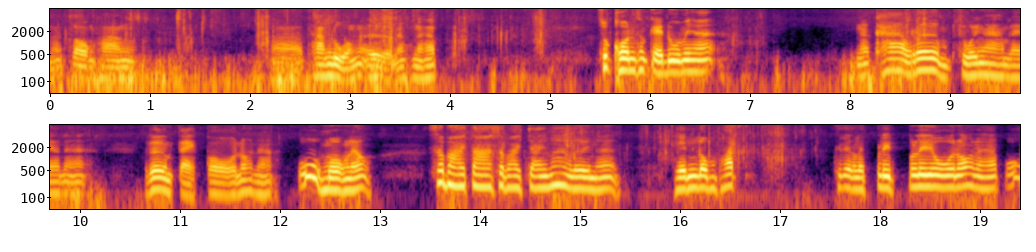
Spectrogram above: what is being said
นะคลองทางาทางหลวงเออนะนะครับ ทุกคนสังเกตดูไหมฮะนะข้าวเริ่มสวยงามแล้วนะฮะเริ่มแตกกอเนาะนะโอ้มองแล้ว สบายตาสบายใจมากเลยนะ เห็นลมพัดเรียกอะไรปลิดปลิวเนาะนะครับ โอ้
